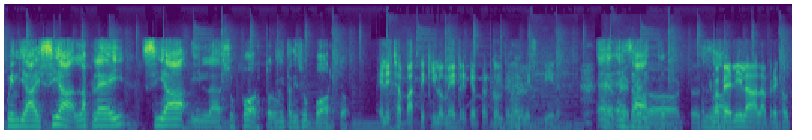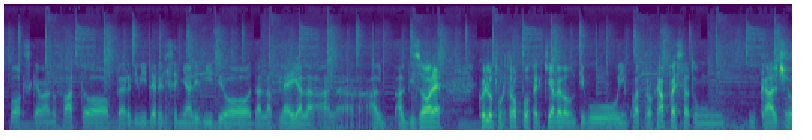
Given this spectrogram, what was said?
quindi hai sia la play sia il supporto, l'unità di supporto. E le ciabatte chilometriche per contenere le spine. Eh, Eh, beh, esatto. quello- quello sì. esatto. Vabbè, lì la, la breakout box che avevano fatto per dividere il segnale video dalla play alla- alla- al, al visore, quello purtroppo per chi aveva un TV in 4K è stato un, un calcio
